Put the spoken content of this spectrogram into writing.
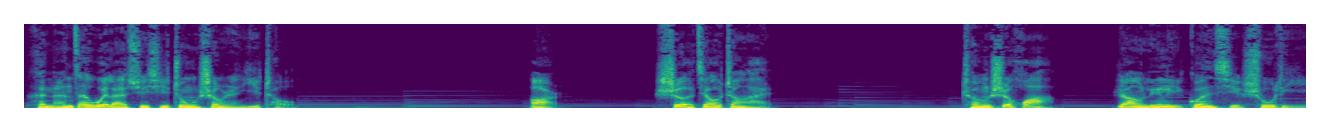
很难在未来学习中胜任一筹。二，社交障碍，城市化。让邻里关系疏离，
